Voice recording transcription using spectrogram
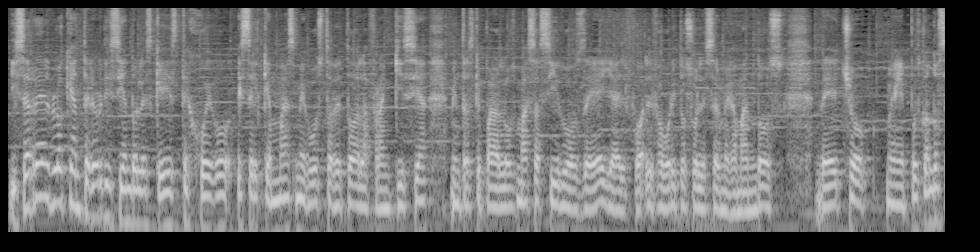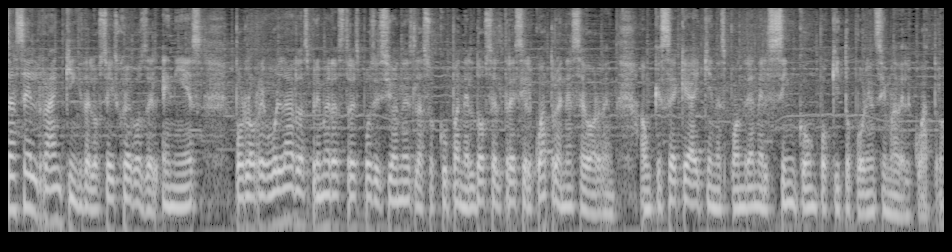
Y cerré el bloque anterior diciéndoles que este juego es el que más me gusta de toda la franquicia, mientras que para los más asiduos de ella el, favorito suele ser Mega Man 2. De hecho, eh, pues cuando se hace el ranking de los 6 juegos del NES, por lo regular las primeras 3 posiciones las ocupan el 2, el 3 y el 4 en ese orden, aunque sé que hay quienes pondrían el 5 un poquito por encima del 4.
